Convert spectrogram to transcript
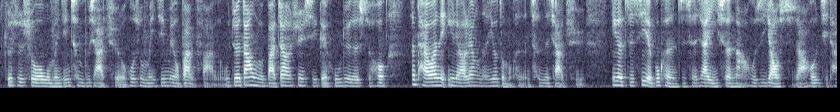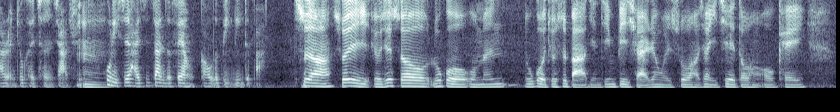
就是说，我们已经撑不下去了，或者我们已经没有办法了。我觉得，当我们把这样的讯息给忽略的时候，那台湾的医疗量呢，又怎么可能撑得下去？一个直系也不可能只剩下医生啊，或是药师啊，或者其他人就可以撑得下去。嗯，护理师还是占着非常高的比例的吧？是啊，所以有些时候，如果我们如果就是把眼睛闭起来，认为说好像一切都很 OK，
